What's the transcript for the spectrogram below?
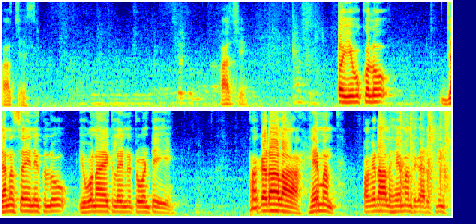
పాస్ చేసి. పాచి యువకులు జన సైనికులు యువ నాయకులైనటువంటి పగడాల హేమంత్ పగడాల హేమంత్ గారు ప్లీజ్.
